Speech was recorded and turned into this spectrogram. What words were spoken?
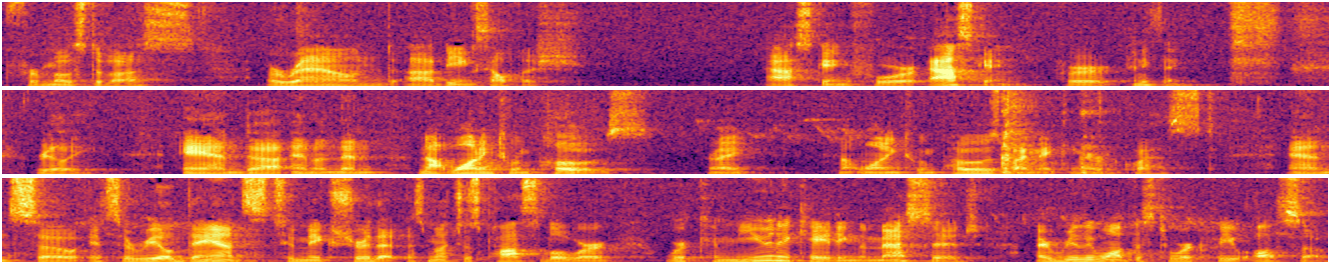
for most of us around uh, being selfish, asking for asking for anything, really, and uh, and then not wanting to impose, right? Not wanting to impose by making a request, and so it's a real dance to make sure that as much as possible we're we're communicating the message. I really want this to work for you also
